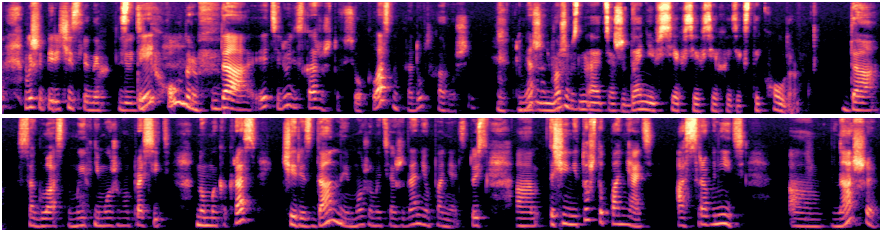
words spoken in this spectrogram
вышеперечисленных людей. Стейкхолдеров. Да, эти люди скажут, что все, классный продукт, хороший. Ну, примерно. Мы же не можем знать ожидания всех-всех-всех этих стейкхолдеров. Да, согласна, мы их не можем опросить. Но мы как раз через данные можем эти ожидания понять. То есть, а, точнее, не то, что понять, а сравнить а, наши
